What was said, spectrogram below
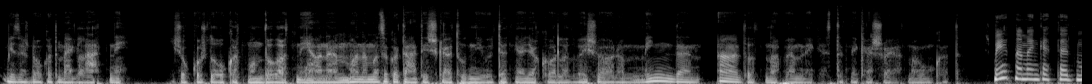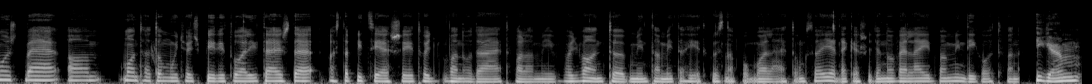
bizonyos dolgokat meglátni, és okos dolgokat mondogatni, hanem, hanem azokat át is kell tudni ültetni a gyakorlatba, és arra minden áldott nap emlékeztetni kell saját magunkat. Miért nem engedted most be a, mondhatom úgy, hogy spiritualitás, de azt a pici esélyt, hogy van oda át valami, vagy van több, mint amit a hétköznapokban látunk. Szóval érdekes, hogy a novelláidban mindig ott van. Igen,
